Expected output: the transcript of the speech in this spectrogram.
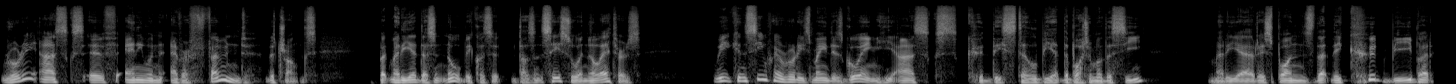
Rory asks if anyone ever found the trunks, but Maria doesn't know because it doesn't say so in the letters. We can see where Rory's mind is going. He asks, Could they still be at the bottom of the sea? Maria responds that they could be, but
